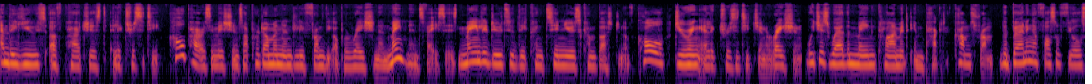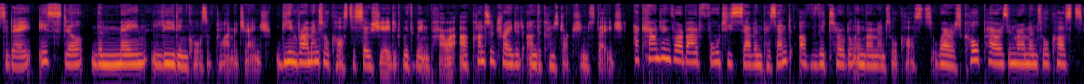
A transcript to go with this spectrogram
and the use of purchased electricity. Coal power's emissions are predominantly from the operation and maintenance phases, mainly due to the continuous combustion of coal during electricity generation, which is where the main climate impact comes from. The burning burning of fossil fuels today is still the main leading cause of climate change. The environmental costs associated with wind power are concentrated on the construction stage, accounting for about 47% of the total environmental costs, whereas coal power's environmental costs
